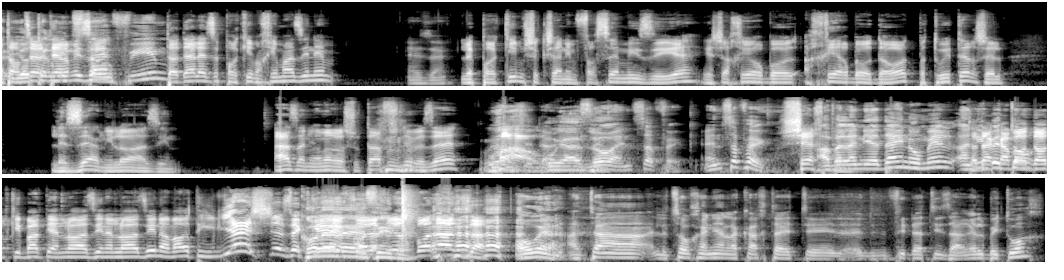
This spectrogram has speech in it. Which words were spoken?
אתה רוצה שיותר יותר מזה? מצטרפים... אתה יודע לאיזה פרקים הכי מאזינים? איזה? לפרקים שכשאני מפרסם מי זה יהיה, יש הכי הרבה, הכי הרבה הודעות בטוויטר של לזה אני לא אאזין. אז אני אומר לשותף שלי וזה, הוא וואו, יאזין, הוא יאזין. לא, אין ספק, אין ספק. שכטר. אבל אני עדיין אומר, אתה אני יודע כמה בתור... הודעות קיבלתי, אני לא אאזין, אני לא אאזין, אמרתי, יש, איזה כל כיף, אלה הולך. להיות בוננזה. אורן, אתה לצורך העניין לקחת את, אה, לפי דעתי זה הראל ביטוח?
